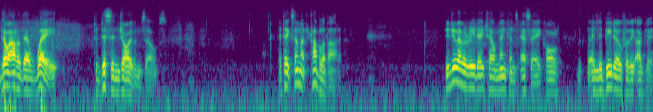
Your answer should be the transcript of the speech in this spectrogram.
go out of their way to disenjoy themselves. They take so much trouble about it. Did you ever read H.L. Mencken's essay called A Libido for the Ugly?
